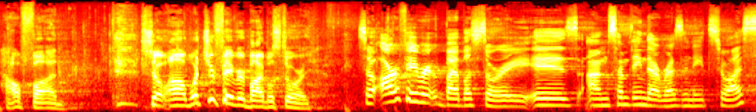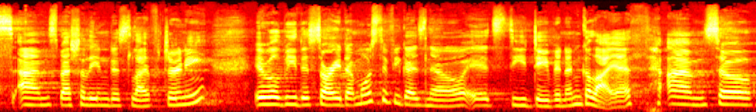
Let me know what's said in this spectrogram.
How fun. So, uh, what's your favorite Bible story? So, our favorite Bible story is um, something that resonates to us, um, especially in this life journey. It will be the story that most of you guys know. It's the David and Goliath. Um, so,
